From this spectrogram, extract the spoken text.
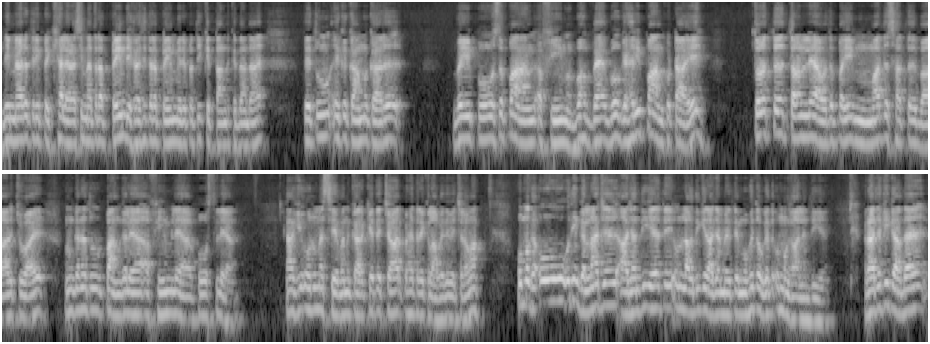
ਨਹੀਂ, ਮੈਂ ਤਾਂ ਤੇਰੀ ਪ੍ਰੀਖਿਆ ਲੈ ਰਿਹਾ ਸੀ, ਮੈਂ ਤੇਰਾ ਪ੍ਰੇਮ ਦੇਖ ਰਿਹਾ ਸੀ, ਤੇਰਾ ਪ੍ਰੇਮ ਮੇਰੇ ਪ੍ਰਤੀ ਕਿਦਾਂ ਕਿਦਾਂ ਦਾ ਹੈ? ਤੇ ਤੂੰ ਇੱਕ ਕੰਮ ਕਰ, ਬਈ ਪੋਸ ਭਾਂਗ ਅਫੀਮ, ਬਹੁ ਬਹੁ ਗਹਿਰੀ ਭਾਂਗ ਘੁਟਾਏ, ਤੁਰਤ ਤਰਨ ਲਿਆਵਤ ਭਈ ਮਦ ਸਤ ਬਾਰ ਚੁਆਏ। ਉਹਨੂੰ ਕਹਿੰਦਾ, ਤੂੰ ਭੰਗ ਲਿਆ, ਅਫੀਮ ਲਿਆ ਪੋਸਤ ਲਿਆ, ਤਾਂ ਕਿ ਉਹਨੂੰ ਮੈਂ ਸੇਵਨ ਕਰਕੇ ਤੇ ਚਾਰ ਪੈਸੇ ਤੇਰੇ ਕਲਾਵੇ ਦੇ ਵਿੱਚ ਰਵਾਂ ਉਹ ਮੰਗਾ, ਉਹ ਉਹਦੀਆਂ ਗੱਲਾਂ 'ਚ ਆ ਜਾਂਦੀ ਹੈ ਤੇ ਉਹਨੂੰ ਲੱਗਦੀ ਕਿ ਰਾਜਾ ਮੇਰੇ ਤੇ ਮੋਹਿਤ ਹੋ ਗਿਆ ਤੇ ਉਹ ਮੰਗਾ ਲੈਂਦੀ ਹੈ। ਰਾਜਾ ਕੀ ਕਰਦਾ ਹੈ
